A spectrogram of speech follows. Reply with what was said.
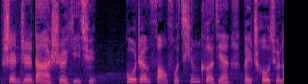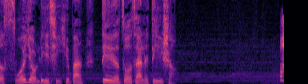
深知大势已去，顾真仿佛顷刻间被抽去了所有力气一般，跌坐在了地上。啊！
